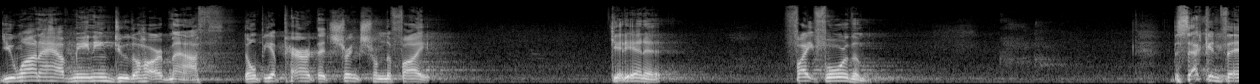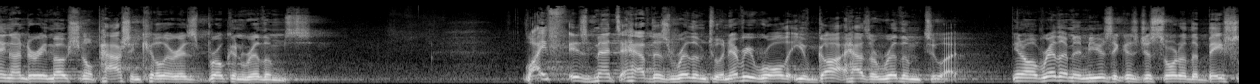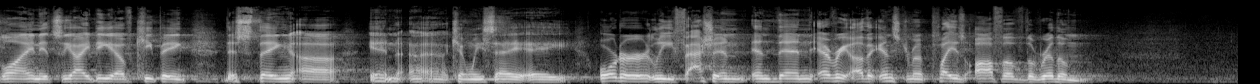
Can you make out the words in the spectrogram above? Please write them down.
You want to have meaning, do the hard math. Don't be a parent that shrinks from the fight. Get in it. Fight for them. The second thing under emotional passion killer is broken rhythms. Life is meant to have this rhythm to it, and every role that you've got has a rhythm to it. You know, rhythm in music is just sort of the baseline. It's the idea of keeping this thing uh, in, uh, can we say, a orderly fashion, and then every other instrument plays off of the rhythm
